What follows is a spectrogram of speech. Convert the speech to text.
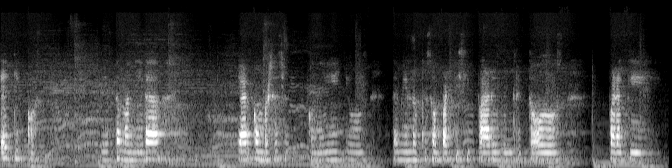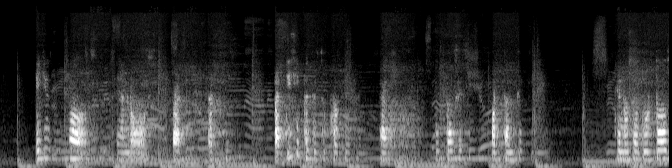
éticos. De esta manera, crear conversaciones con ellos, también lo que son participar entre todos, para que ellos mismos sean los partícipes de su propio aprendizaje. Entonces es importante que, los adultos,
